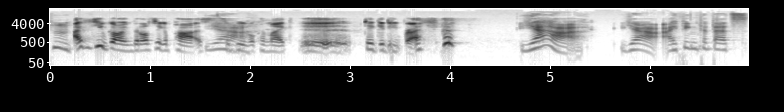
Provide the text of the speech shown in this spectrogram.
Hmm. I can keep going, but I'll take a pause Yeah. so people can like take a deep breath. Yeah. Yeah. I think that that's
